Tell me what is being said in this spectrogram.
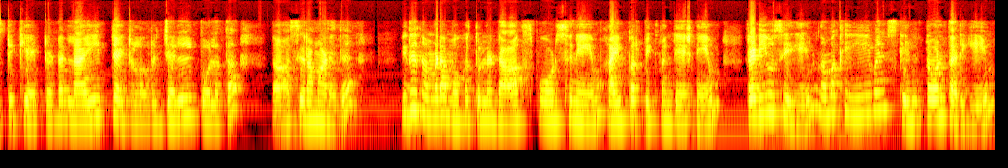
സ്റ്റിക്കി ആയിട്ടുള്ള ലൈറ്റ് ആയിട്ടുള്ള ഒരു ജെൽ പോലത്തെ സിറമാണിത്. ഇത് നമ്മുടെ മുഖത്തുള്ള ഡാർക്ക് സ്പോട്സിനെയും ഹൈപ്പർ പിഗ്മെന്റേഷനെയും റെഡ്യൂസ് ചെയ്യുകയും നമുക്ക് ഈവൻ സ്കിൻ ടോൺ തരികയും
